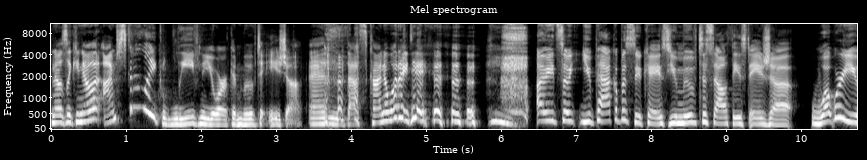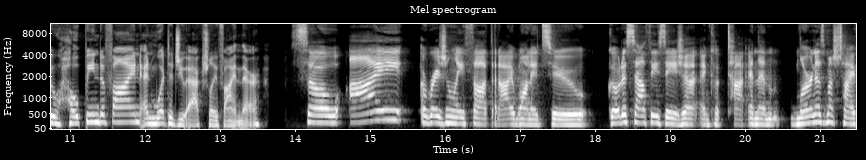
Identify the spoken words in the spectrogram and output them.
And I was like, you know what? I'm just going to like leave New York and move to Asia. And that's kind of what I did. I mean, so you pack up a suitcase, you move to Southeast Asia. What were you hoping to find and what did you actually find there? So I originally thought that I wanted to go to Southeast Asia and cook Thai and then learn as much Thai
